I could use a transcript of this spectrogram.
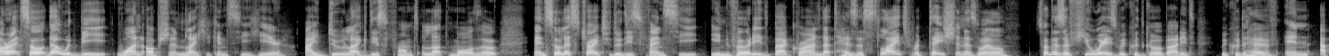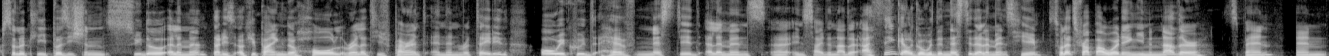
All right, so that would be one option, like you can see here. I do like this font a lot more though. And so let's try to do this fancy inverted background that has a slight rotation as well. So there's a few ways we could go about it. We could have an absolutely positioned pseudo element that is occupying the whole relative parent and then rotated, or we could have nested elements uh, inside another. I think I'll go with the nested elements here. So let's wrap our wording in another span and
